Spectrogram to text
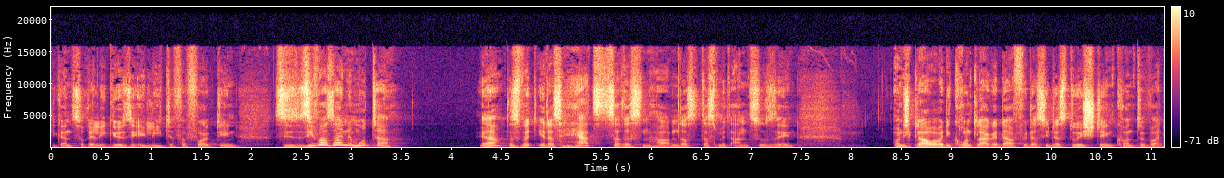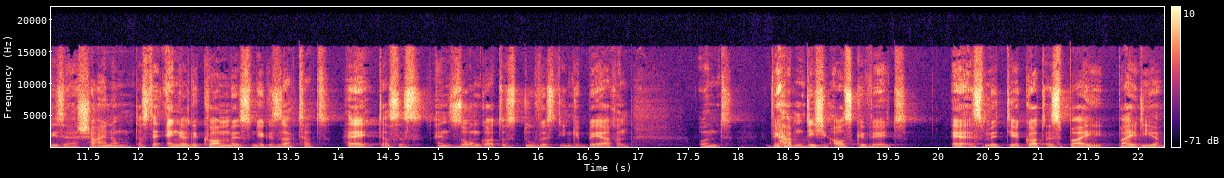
die ganze religiöse Elite verfolgt ihn. Sie, sie war seine Mutter. Ja, das wird ihr das Herz zerrissen haben, das, das mit anzusehen. Und ich glaube aber, die Grundlage dafür, dass sie das durchstehen konnte, war diese Erscheinung, dass der Engel gekommen ist und ihr gesagt hat, hey, das ist ein Sohn Gottes, du wirst ihn gebären und wir haben dich ausgewählt. Er ist mit dir, Gott ist bei, bei dir.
